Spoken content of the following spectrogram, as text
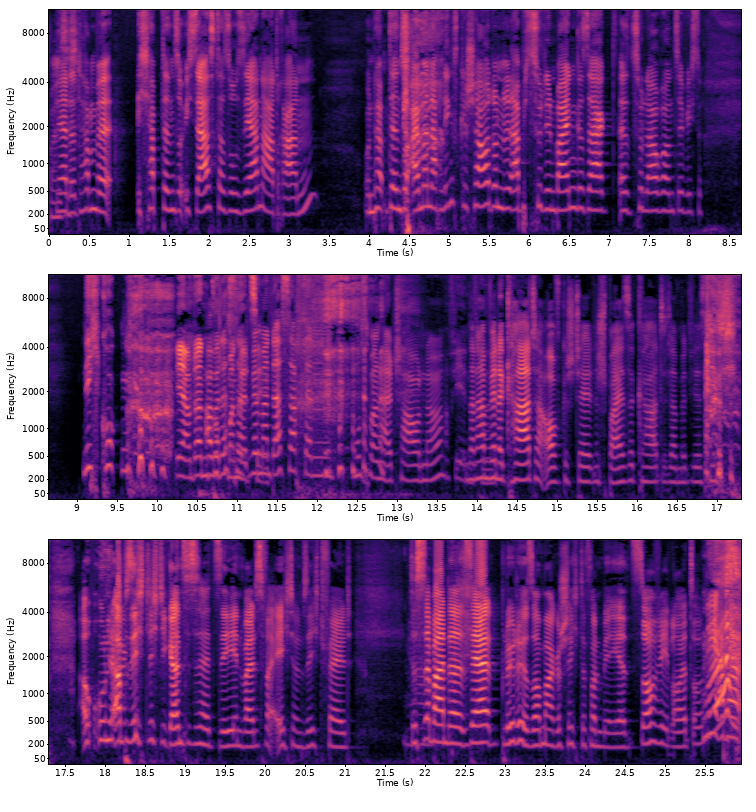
Weiß Ja, ich- das haben wir. Ich habe dann so, ich saß da so sehr nah dran und habe dann so einmal nach links geschaut und dann habe ich zu den beiden gesagt, also zu Laura und Silvi, ich so, nicht gucken. Ja, und dann Aber guckt das, man halt wenn man safe. das sagt, dann muss man halt schauen, ne? Auf jeden Dann Fall. haben wir eine Karte aufgestellt, eine Speisekarte, damit wir es nicht unabsichtlich die ganze Zeit sehen, weil es war echt im Sichtfeld. Das ist aber eine sehr blöde Sommergeschichte von mir jetzt. Sorry, Leute. Nee, aber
